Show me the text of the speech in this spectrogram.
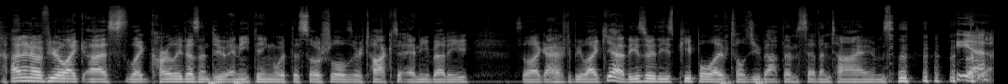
I don't know if you're like us. Like Carly doesn't do anything with the socials or talk to anybody. So like I have to be like, yeah, these are these people. I've told you about them seven times. yeah,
